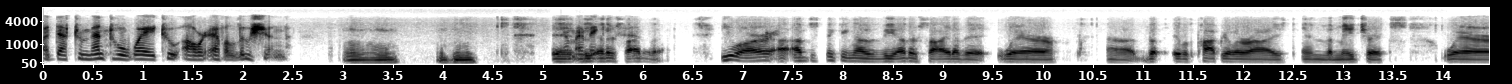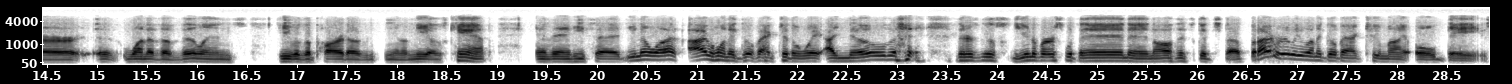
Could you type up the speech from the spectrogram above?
a detrimental way to our evolution. Mm-hmm. Mm-hmm. And the other side of that. You are. Right. I'm just thinking of the other side of it where uh, the, it was popularized in The Matrix, where uh, one of the villains, he was a part of, you know, Neo's camp, and then he said, "You know what? I want to go back to the way I know that there's this universe within and all this good stuff, but I really want to go back to my old days."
